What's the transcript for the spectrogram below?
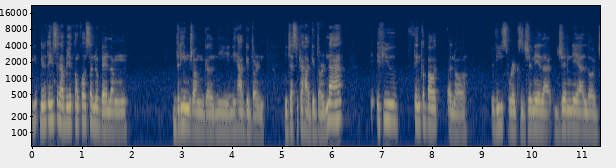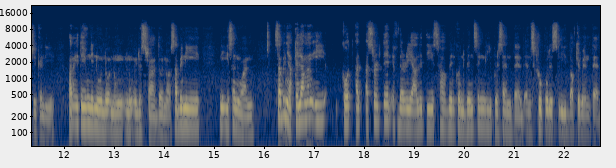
ganito yung sinabi niya tungkol sa nobelang Dream Jungle ni, ni Hagedorn, ni Jessica Hagedorn, na if you think about, ano, these works geneal- genealogically, parang ito yung ninuno nung, nung Ilustrado, no? Sabi ni, ni Isan Wan, sabi niya, kailangan i quote, ascertain if the realities have been convincingly presented and scrupulously documented.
